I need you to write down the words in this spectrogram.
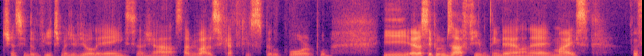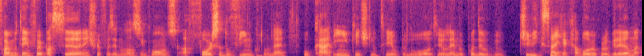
tinha sido vítima de violência já, sabe? Várias cicatrizes pelo corpo. E era sempre um desafio atender ela, né? Mas conforme o tempo foi passando, a gente foi fazendo nossos encontros, a força do vínculo, né? O carinho que a gente nutria um pelo outro. Eu lembro quando eu, eu tive que sair, que acabou meu programa,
